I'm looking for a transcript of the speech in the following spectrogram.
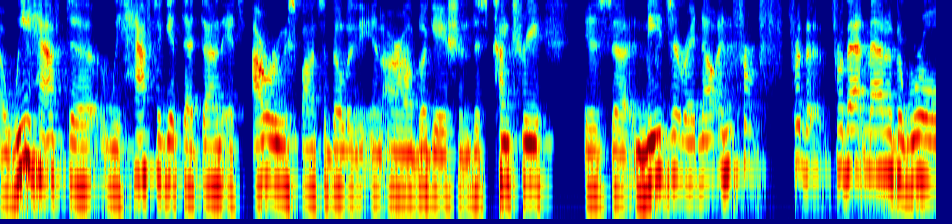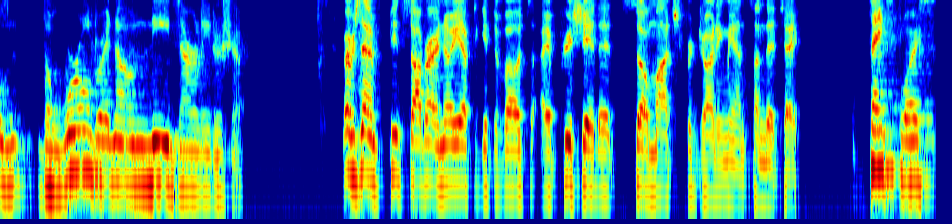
Uh, we have to we have to get that done. It's our responsibility and our obligation. This country is uh, needs it right now, and for for the for that matter, the world the world right now needs our leadership. Representative Pete Stauber, I know you have to get to votes. I appreciate it so much for joining me on Sunday Take. Thanks, Blois.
